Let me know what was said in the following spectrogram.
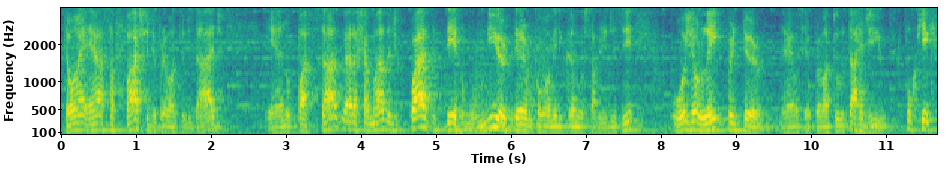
Então é, é essa faixa de prematuridade, é, no passado era chamada de quase termo, near term, como o americano gostava de dizer, hoje é o late preterm, né? ou seja, prematuro tardio. Por que, que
